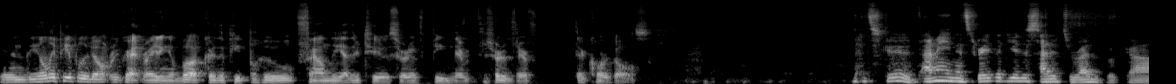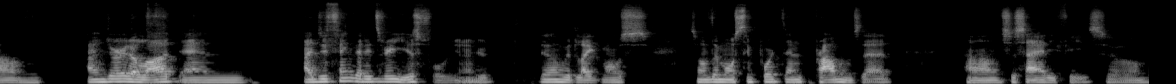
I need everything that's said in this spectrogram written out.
And the only people who don't regret writing a book are the people who found the other two sort of being their sort of their their core goals that's good i mean it's great that you decided to write the book um, I enjoy it a lot, and I do think that it's very useful. You know, you're dealing with like most some of the most important problems that um, society faces. So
